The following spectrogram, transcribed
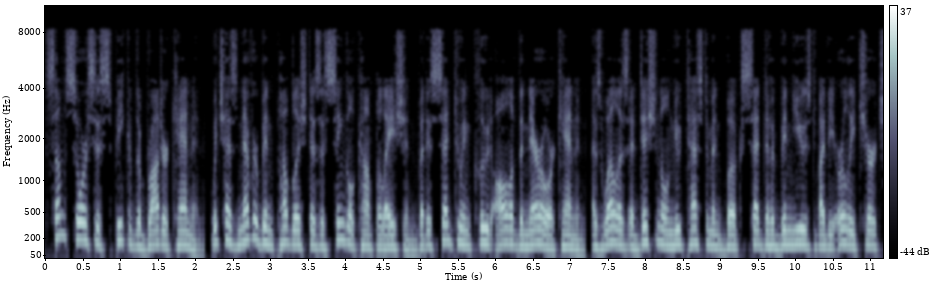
Some sources speak of the broader canon, which has never been published as a single compilation but is said to include all of the narrower canon, as well as additional New Testament books said to have been used by the early Church,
